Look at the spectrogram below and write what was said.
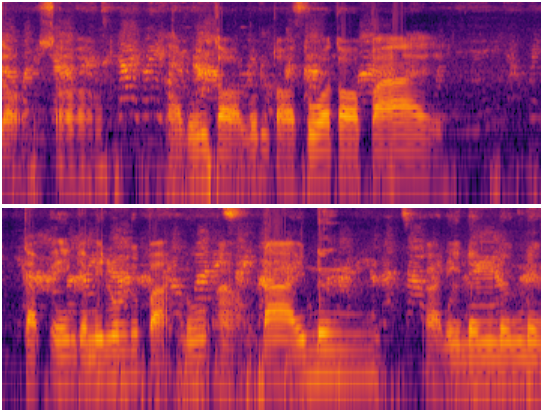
สองสองอ่าลุ้นต่อลุ้นต่อตัวต่อไปจับเองจะมีลุ้นหรือเปล่ารู้อ้าวได้หนึ่งอ่านี่หนึ่งหนึ่งหนึ่ง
